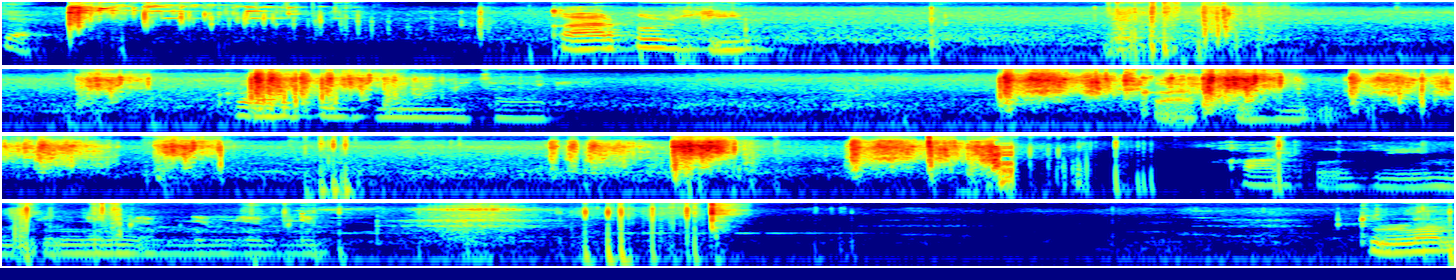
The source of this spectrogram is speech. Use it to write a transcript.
gel. Karpuz yiyeyim. Karpuz yiyeyim bir tane. Karpuz yiyeyim. Karpuz yiyeyim. Nim nim nim nim nim nim. Dur lan.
